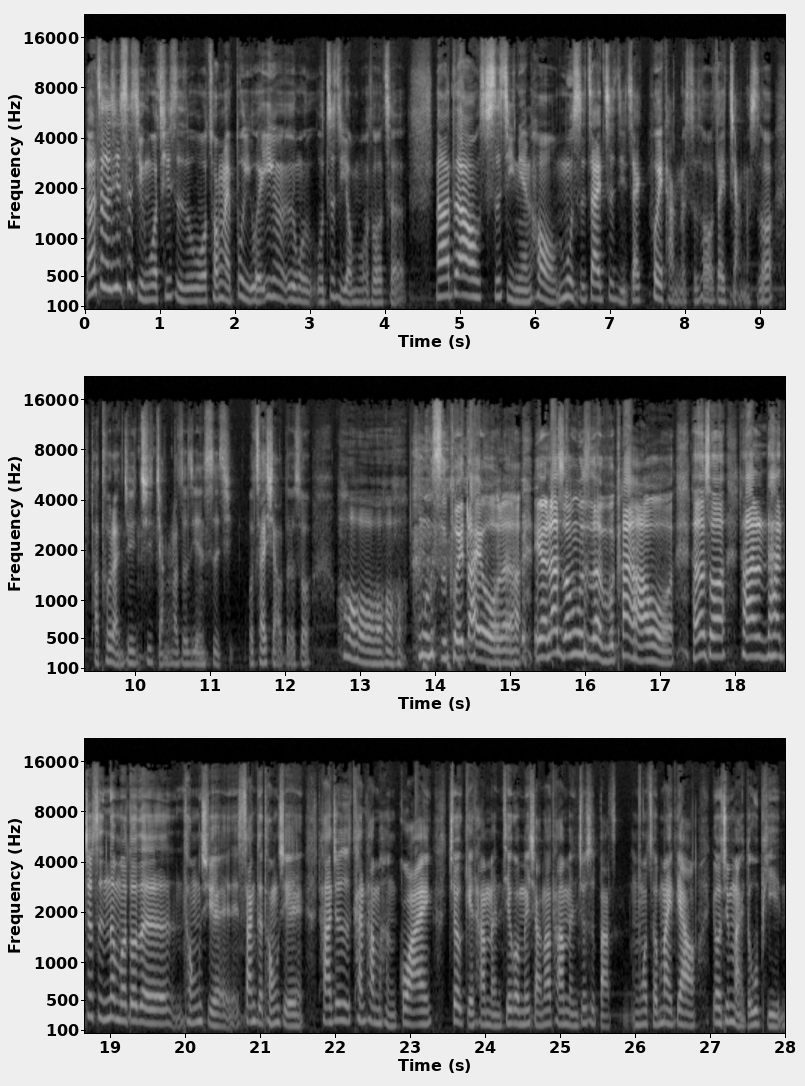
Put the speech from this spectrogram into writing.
然后这个件事情我其实我从来不以为，因为我我自己有摩托车。然后到十几年后，牧师在自己在会堂的时候在讲的时候，他突然就去讲到这件事情。我才晓得说，哦，牧师亏待我了，因为那时候牧师很不看好我。他就说他他就是那么多的同学，三个同学，他就是看他们很乖，就给他们。结果没想到他们就是把摩托车卖掉，又去买毒品。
